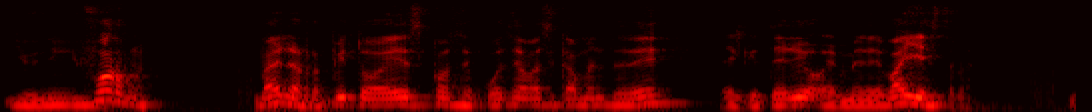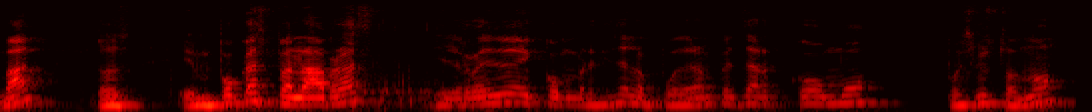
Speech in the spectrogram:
y uniforme. ¿Vale? Le repito, es consecuencia básicamente de criterio M de Ballestras. ¿Va? Entonces, en pocas palabras, el radio de convergencia lo podrán pensar como, pues justo, ¿no?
